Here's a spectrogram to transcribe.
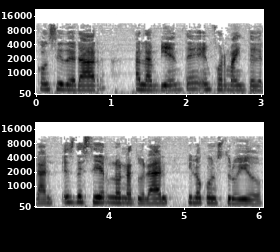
Considerar al ambiente en forma integral, es decir, lo natural y lo construido,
